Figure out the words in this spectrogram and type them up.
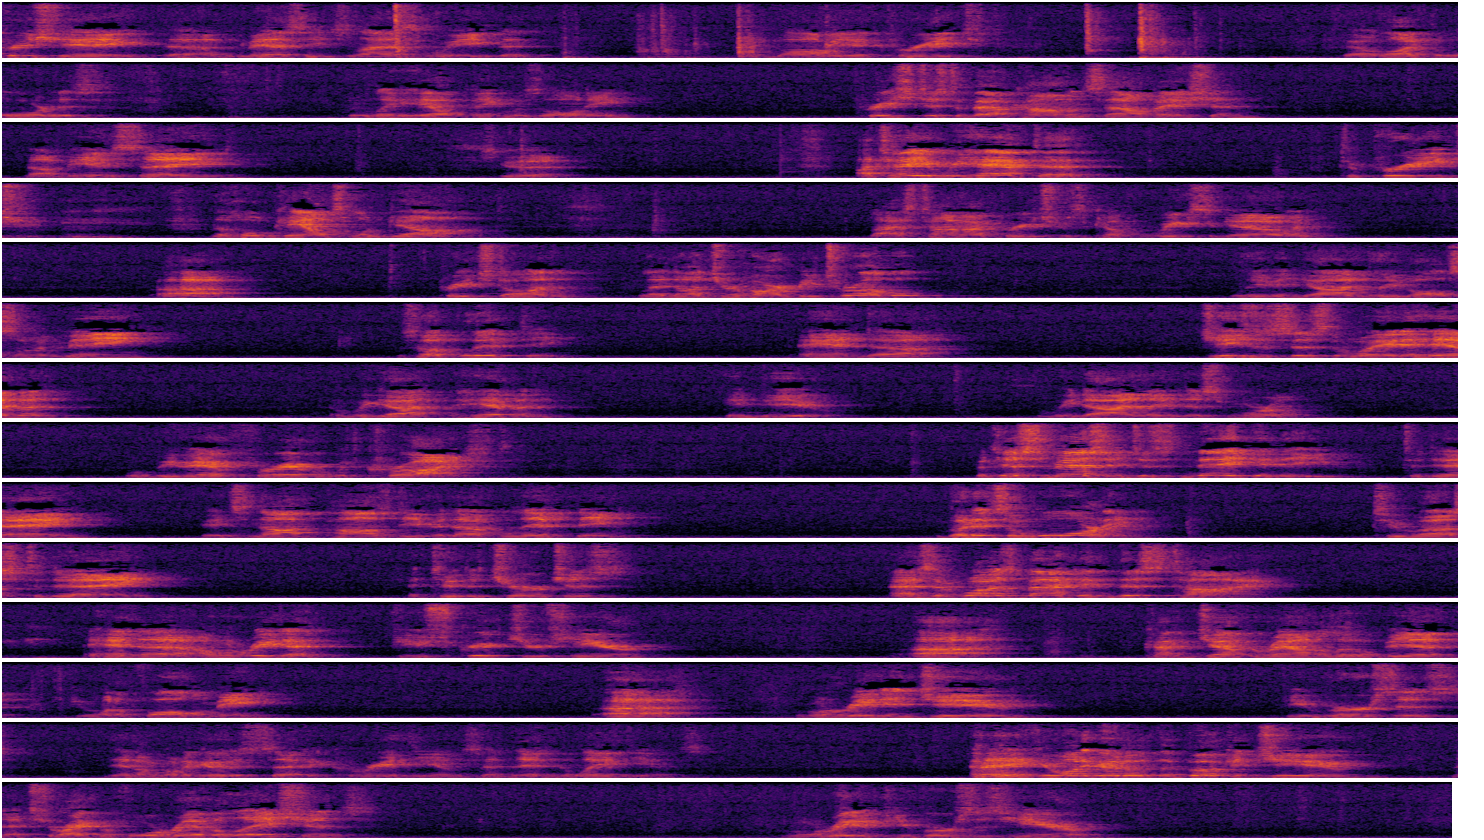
Appreciate uh, the message last week that Bobby had preached. Felt like the Lord has really helped him, was on him. Preached just about common salvation, about being saved. It's good. I tell you, we have to to preach the whole counsel of God. Last time I preached was a couple weeks ago, and uh, preached on let not your heart be troubled. Believe in God, believe also in me. It was uplifting. And uh, Jesus is the way to heaven. And we got heaven in view. When we die and leave this world, we'll be forever with Christ. But this message is negative today. It's not positive and uplifting, but it's a warning to us today and to the churches as it was back in this time. And uh, I want to read a few scriptures here. Uh, kind of jump around a little bit if you want to follow me. Uh, we're going to read in Jude a few verses. Then I'm going to go to Second Corinthians and then Galatians. if you want to go to the book of Jude, that's right before Revelations. We'll read a few verses here.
